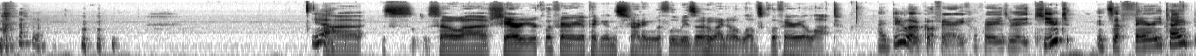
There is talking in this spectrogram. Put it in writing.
Yeah. Uh, so uh, share your Clefairy opinions, starting with Louisa, who I know loves Clefairy a lot. I do love Clefairy. Clefairy is very cute. It's a fairy type.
